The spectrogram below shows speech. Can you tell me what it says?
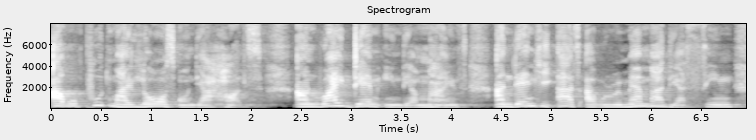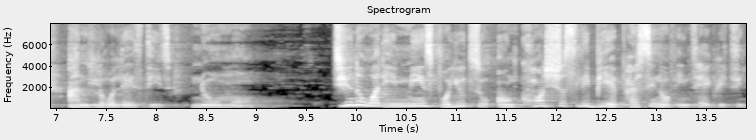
I will put my laws on their hearts and write them in their minds. And then he adds, I will remember their sin and lawless deeds no more. Do you know what it means for you to unconsciously be a person of integrity?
